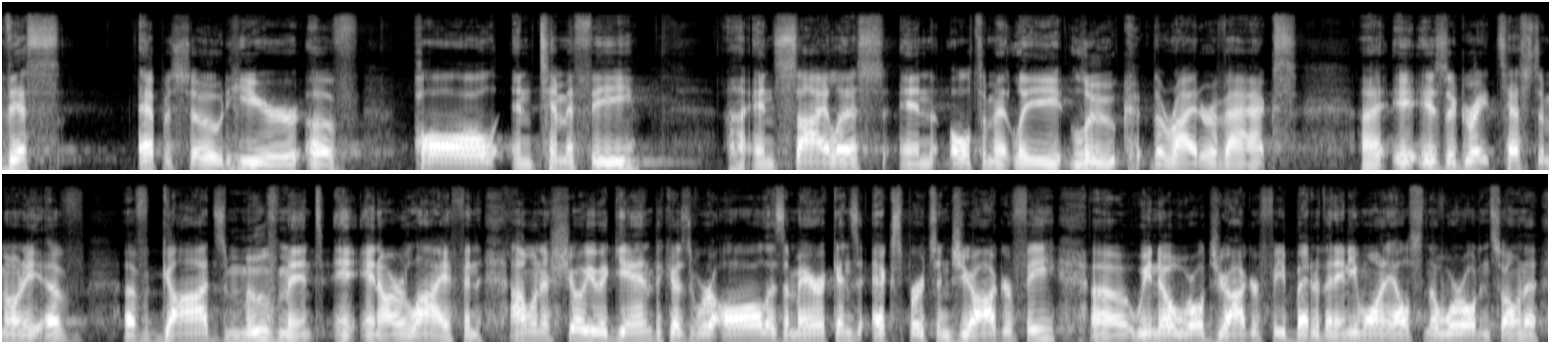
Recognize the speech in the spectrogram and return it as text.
this episode here of Paul and Timothy uh, and Silas and ultimately Luke, the writer of Acts, uh, is a great testimony of of God's movement in, in our life. And I want to show you again because we're all, as Americans, experts in geography. Uh, we know world geography better than anyone else in the world. And so I want to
